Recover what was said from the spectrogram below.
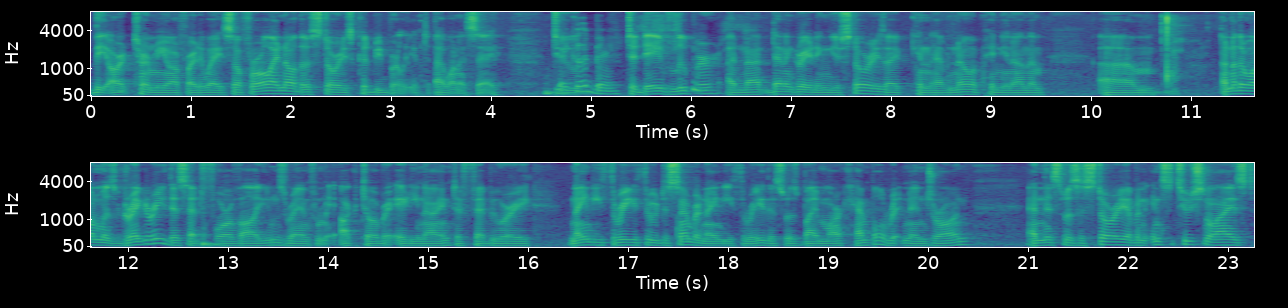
the art turned me off right away. So for all I know, those stories could be brilliant. I want to say. To, They could be. To Dave Louapre, I'm not denigrating your stories. I can have no opinion on them. Um, Another one was Gregory. This had four volumes, ran from October 89 to February 93 through December 93. This was by Marc Hempel, written and drawn. And this was a story of an institutionalized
